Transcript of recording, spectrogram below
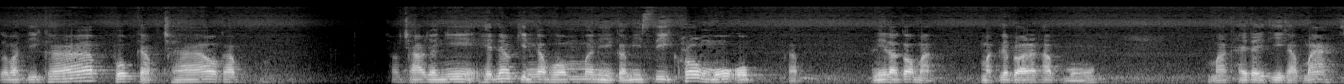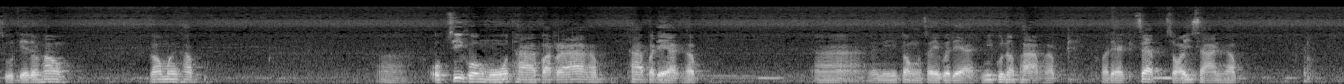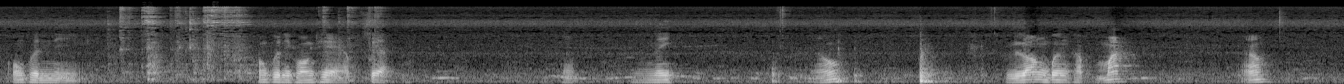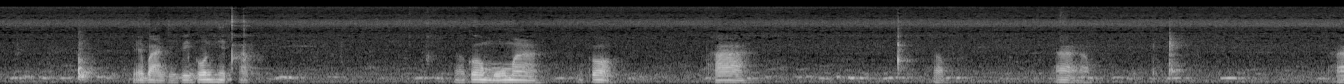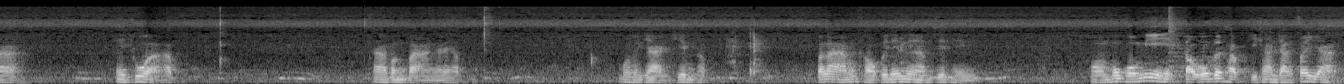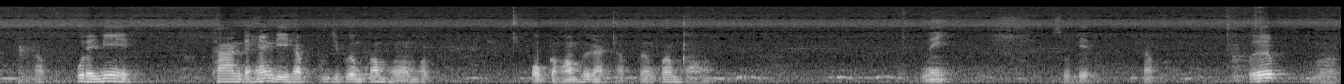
สวัสดีครับ พบกับเช้าครับ เช้าเช้าอย่างนี้เห็ดแนวกินครับผมเมื่อนี้ก็มีซี่โครงหมูอบครับ อันนี้เราก็หมักหมักเรียบร้อยแล้วครับ หมูหมักให้ได้ที่ครับมาสูตรเดียวเข้าลองมือครับอบซี่โครงหมูทาปลาร้าครับ ทาปลาแดกครับ อ่าอันนี้ต้องใส่ปลาแดกมีคุณภาพครับปลาแดกแซ่บซอยสานครับ ของเพิ่นนี่ ของเพื่อนในของแท้ครับแซ่บครับนี่เอาลองเบิ่งครับมาเอาแม่บ้านจะเป็นคนเห็ดครับ แล้วก็หมูมาแล้วก็ทาครับทาครับทาให้ทั่วครับทาบางๆอะครับ บต้องย่างเข้มครับปลามันเข้าไปในเนื้อมันเสียเองหอมของผมมีเตาอบด้วยครับกี่ขานดังไฟย่างครับ ผู้ใดมีทานกับแห้งดีครับจะเพิ่มความหอมครับอบกับหอมเพื่อกันครับ เพิ่มความหอมนี่สูตรเด็ดครับปึ๊บอ่า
